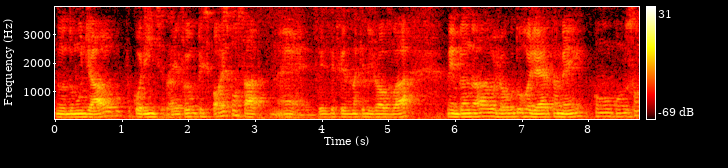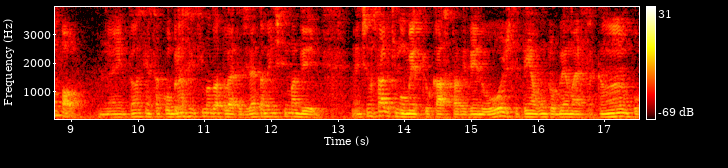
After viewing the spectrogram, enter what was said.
do, do Mundial pro Corinthians. Né? Ele foi o principal responsável. Né? Ele fez defesa naqueles jogos lá, lembrando ah, o jogo do Rogério também com, com o do São Paulo. Né? Então, assim, essa cobrança em cima do atleta, diretamente em cima dele. A gente não sabe que momento que o Cássio está vivendo hoje, se tem algum problema extra-campo,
